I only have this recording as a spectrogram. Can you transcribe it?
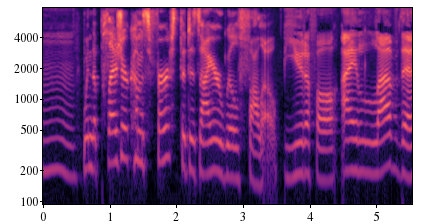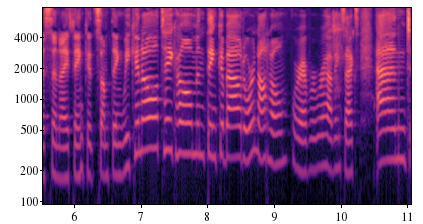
Mm. When the pleasure comes first, the desire will follow. Beautiful. I love this. And I think it's something we can all take home and think about, or not home, wherever we're having sex, and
